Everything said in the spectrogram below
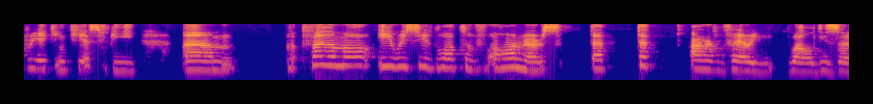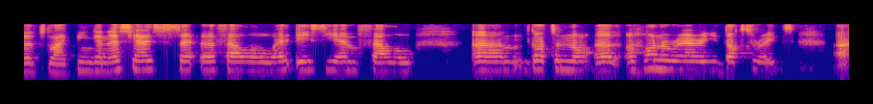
creating TSP. Um, furthermore, he received lots of honors that, that are very well deserved, like being an SEI uh, fellow, ACM fellow, um, got a, a, a, honorary doctorate. Uh,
